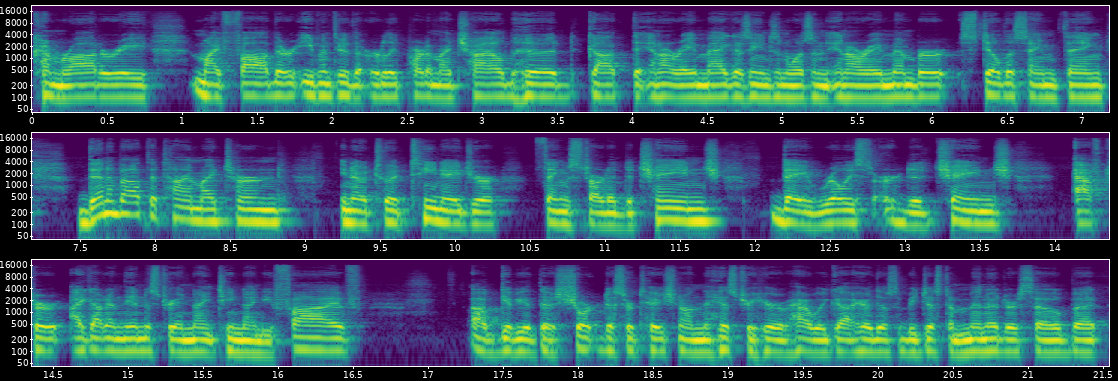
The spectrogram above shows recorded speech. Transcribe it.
camaraderie. My father, even through the early part of my childhood, got the NRA magazines and was an NRA member, still the same thing. Then, about the time I turned, you know, to a teenager, things started to change. They really started to change after I got in the industry in 1995. I'll give you the short dissertation on the history here of how we got here. This will be just a minute or so, but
